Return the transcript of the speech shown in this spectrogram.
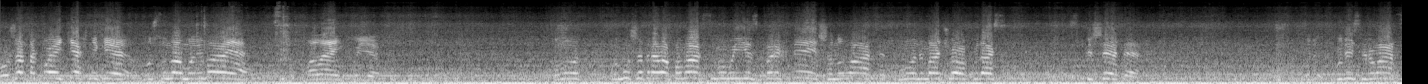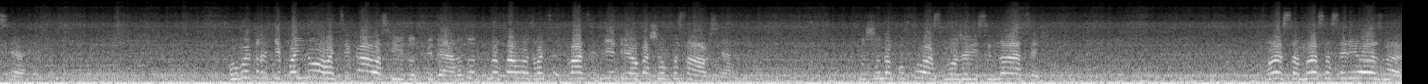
Бо вже такої техніки в основному немає маленької. Тому, тому що треба по максимуму її зберегти і шанувати, тому нема чого кудись спішити. Кудись рватися. По витраті пального цікаво, скільки тут піде. Ну тут напевно 20, 20 літрів я перше вписався. Ну що на покос, може 18. Маса, маса серйозна.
